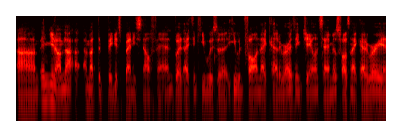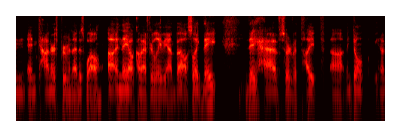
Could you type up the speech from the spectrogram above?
Um, and you know, I'm not I'm not the biggest Benny Snell fan, but I think he was a he would fall in that category. I think Jaylen Samuels falls in that category, and and Conner has proven that as well. Uh, and they all come after Le'Veon Bell, so like they they have sort of a type, uh, and don't you know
